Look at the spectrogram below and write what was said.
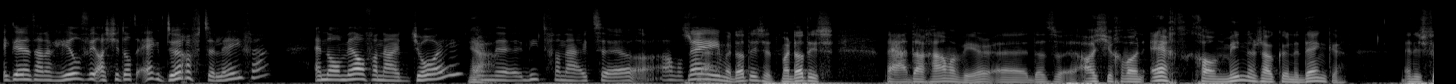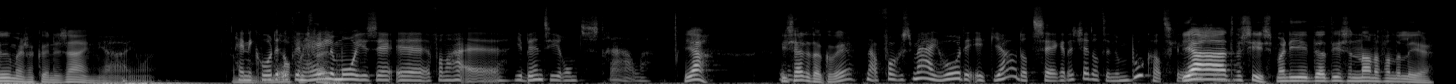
Ik denk dat daar nog heel veel, als je dat echt durft te leven. En dan wel vanuit joy Ja. en eh, niet vanuit eh, alles. Nee, maar- maar dat is het. Maar dat is, nou ja, daar gaan we weer. Eh, dat als je gewoon echt gewoon minder zou kunnen denken. En dus veel meer zou kunnen zijn. Ja, jongen. En ik hoorde ook een hele mooie eh, van eh, je bent hier om te stralen. Ja, wie zei dat ook alweer? Nou, volgens mij hoorde ik jou dat zeggen, dat jij dat in een boek had gelezen. Ja, precies. Maar die, dat is een Nanne van der Leer.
